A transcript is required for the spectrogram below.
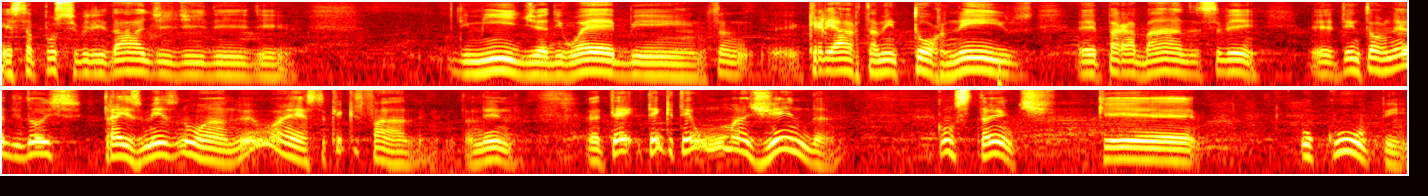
essa possibilidade de, de, de, de, mídia, de web, então, criar também torneios eh, para bandas. Você vê, eh, tem torneio de dois, três meses no ano. E o resto, o que, que fazem? Entendendo? Eh, tem, tem que ter uma agenda constante que ocupe,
